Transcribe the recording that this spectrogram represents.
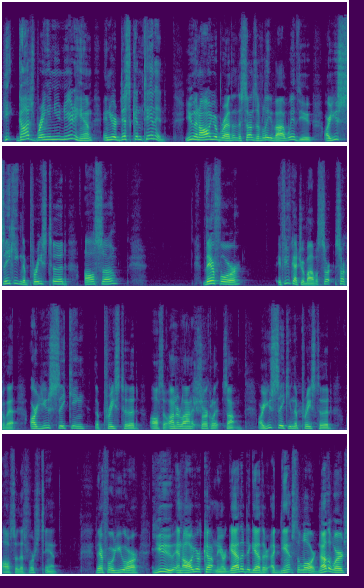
He, God's bringing you near to him, and you're discontented. You and all your brethren, the sons of Levi, with you, are you seeking the priesthood also? Therefore, if you've got your Bible, cir- circle that. Are you seeking the priesthood also? Underline it, circle it, something. Are you seeking the priesthood also? That's verse 10. Therefore, you are you and all your company are gathered together against the Lord. In other words,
